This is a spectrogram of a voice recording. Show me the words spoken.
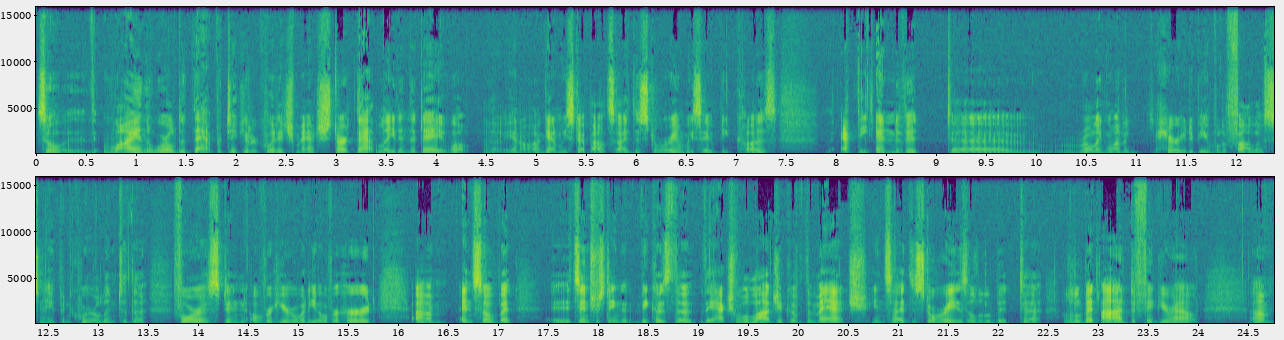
So, uh, th- why in the world did that particular Quidditch match start that late in the day? Well, uh, you know, again, we step outside the story and we say because at the end of it, uh, Rowling wanted Harry to be able to follow Snape and Quirrell into the forest and overhear what he overheard. Um, and so, but it's interesting because the the actual logic of the match inside the story is a little bit uh, a little bit odd to figure out. Um,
